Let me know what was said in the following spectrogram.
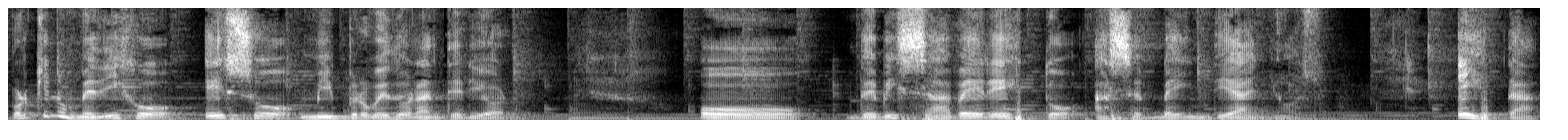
¿Por qué no me dijo eso mi proveedor anterior? O debí saber esto hace 20 años. Estas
